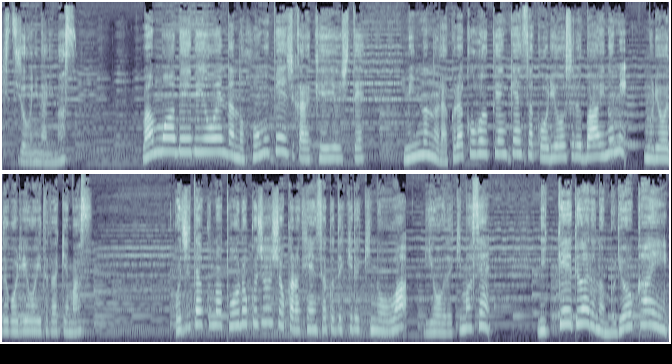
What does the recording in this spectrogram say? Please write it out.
必要になります。ワンモアベイビー応援団のホームページから経由してみんなの楽々保育園検索を利用する場合のみ無料でご利用いただけます。ご自宅の登録住所から検索できる機能は利用できません。日経デュアルの無料会員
